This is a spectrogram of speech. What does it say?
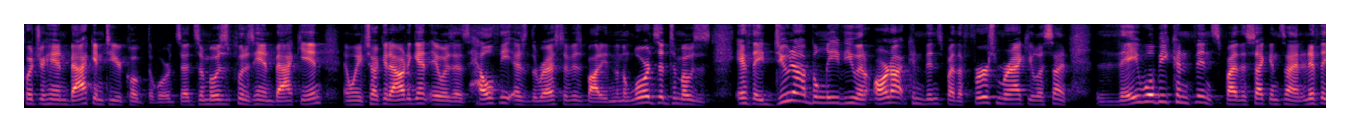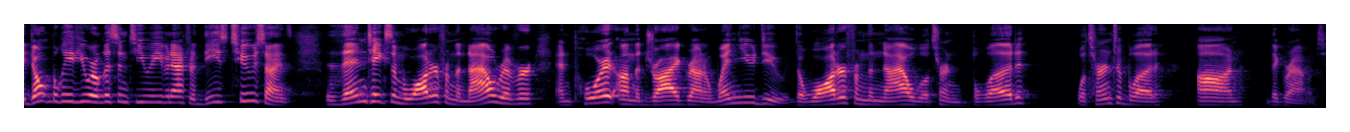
Put your hand back into your cloak, the Lord said. So Moses put his hand back in, and when he took it out again, it was as healthy as the rest of his body. And then the Lord said to Moses, If they do not believe you and are not convinced by the first miraculous sign, they will be convinced by the second sign. And if they don't believe you or listen to you even after these two signs, then take some water from the Nile River and pour it on the dry ground. And when you do, the water from the Nile will turn blood, will turn to blood on the ground.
